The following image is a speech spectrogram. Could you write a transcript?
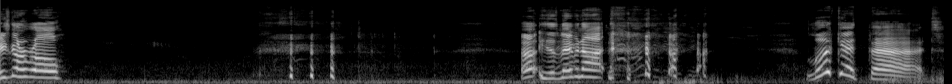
He's gonna roll. oh, he says maybe not. Look at that.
